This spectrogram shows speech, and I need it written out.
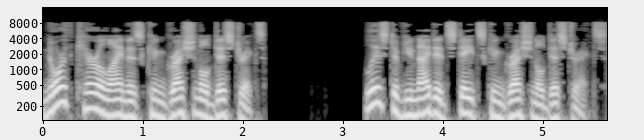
North Carolina's congressional districts List of United States congressional districts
